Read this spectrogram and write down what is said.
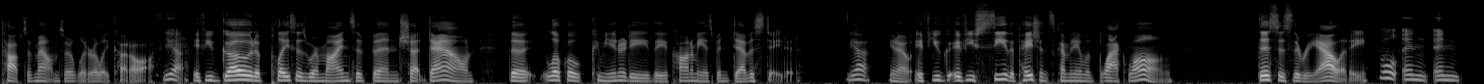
tops of mountains are literally cut off. Yeah. If you go to places where mines have been shut down, the local community, the economy has been devastated. Yeah. You know, if you if you see the patients coming in with black lung, this is the reality. Well, and and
